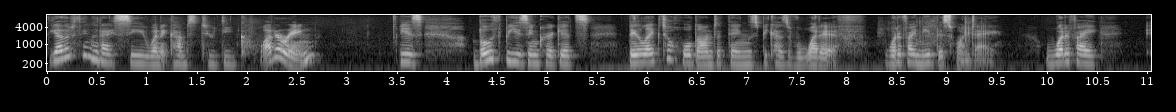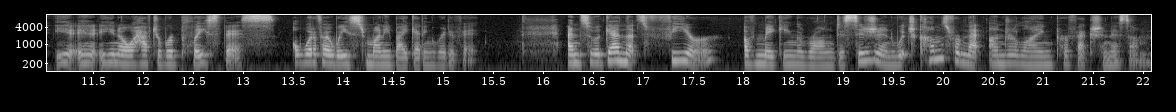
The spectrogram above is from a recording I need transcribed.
The other thing that I see when it comes to decluttering is both bees and crickets, they like to hold on to things because of what if what if I need this one day? What if I, you know, have to replace this? What if I waste money by getting rid of it? And so, again, that's fear of making the wrong decision, which comes from that underlying perfectionism.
